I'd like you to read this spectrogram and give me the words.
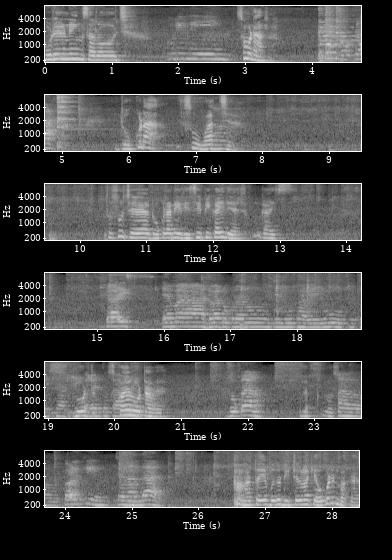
Good evening Saroj good evening શું બનાવે ઢોકળા ઢોકળા શું વાત છે તો શું છે ઢોકળાની રેસીપી કહી દે ગાઈસ ગાઈસ એમાં અઢવા ઢોકળાનું જે લોટ આવે એ લોટ પછી સાતરી લોટ કલર તો કયો કાઢો. લોટ આવે ઢોકળાનો એટલે અ, કણકી ચણા દાળ હા તો એ બધું ડિટેલમાં કહેવું પડે ને બાકા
